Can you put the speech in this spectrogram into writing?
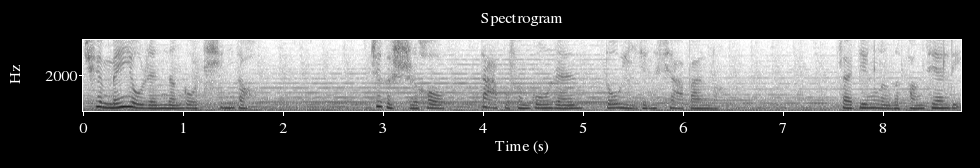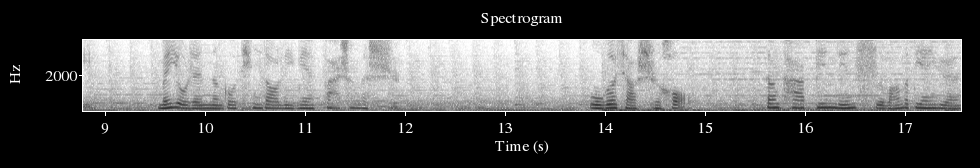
却没有人能够听到。这个时候，大部分工人都已经下班了。在冰冷的房间里，没有人能够听到里面发生的事。五个小时后，当他濒临死亡的边缘。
